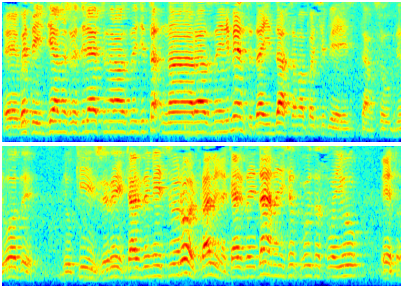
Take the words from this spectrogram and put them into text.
э, в этой еде она же разделяется на разные, дета- на разные элементы, да, еда сама по себе, есть там углеводы, белки, жиры, каждый имеет свою роль, правильно? Каждая еда, она несет какую-то свою эту.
